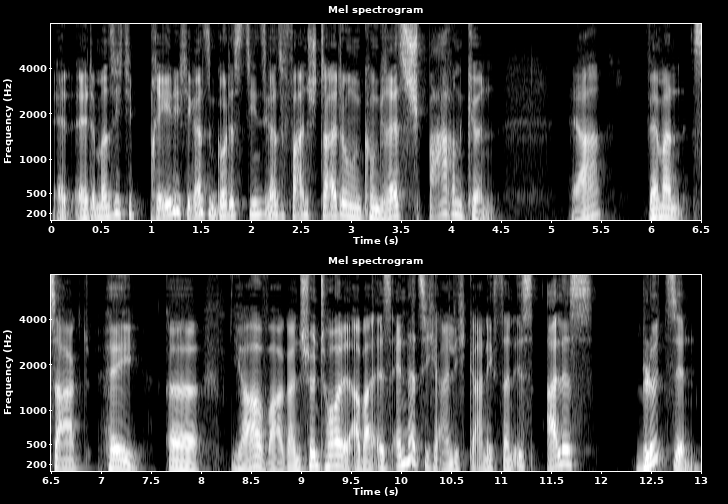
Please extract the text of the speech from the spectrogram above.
Hätte man sich die Predigt, die ganzen Gottesdienste, die ganze Veranstaltung und Kongress sparen können. Ja, wenn man sagt, hey, äh, ja, war ganz schön toll, aber es ändert sich eigentlich gar nichts, dann ist alles Blödsinn.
